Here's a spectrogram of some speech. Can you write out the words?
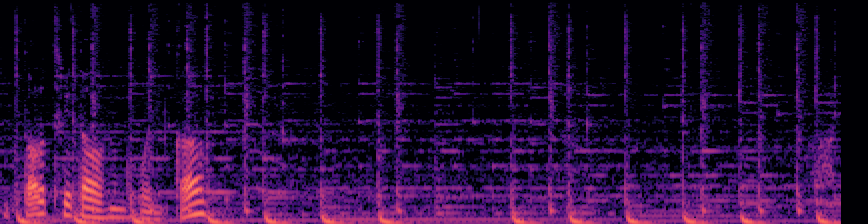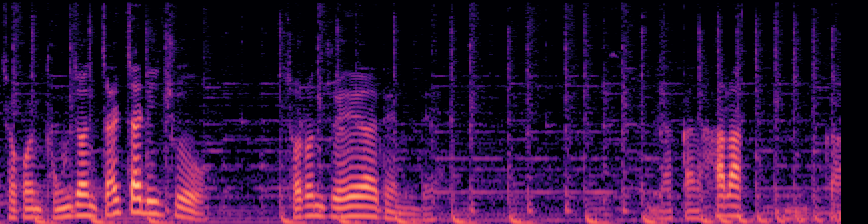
좀 떨어뜨리다 하는 거 보니까. 저건 동전 짤짤이주 저런 주 해야 되는데. 약간 하락이니까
